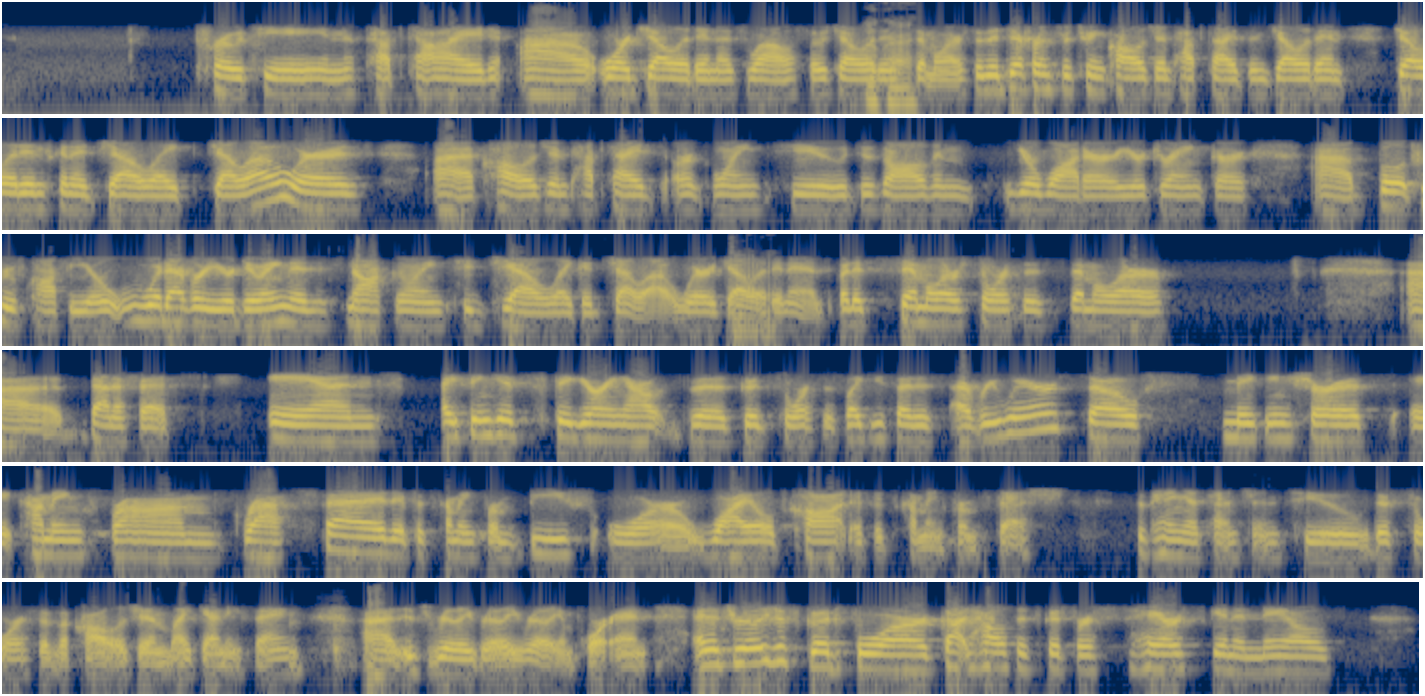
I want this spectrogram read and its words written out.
protein, peptide, uh, or gelatin as well. So gelatin Okay. similar. So the difference between collagen peptides and gelatin, gelatin's going to gel like jello, whereas uh, collagen peptides are going to dissolve in your water, or your drink, or uh, bulletproof coffee, or whatever you're doing. That it's not going to gel like a Jello, where gelatin is. But it's similar sources, similar uh, benefits, and I think it's figuring out the good sources. Like you said, it's everywhere. So making sure it's it coming from grass fed, if it's coming from beef, or wild caught, if it's coming from fish. So paying attention to the source of the collagen, like anything, uh, is really, really, really important. And it's really just good for gut health. It's good for hair, skin, and nails.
